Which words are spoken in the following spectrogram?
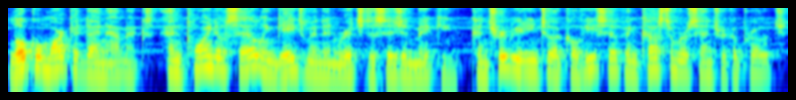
local market dynamics, and point of sale engagement enrich decision making, contributing to a cohesive and customer centric approach.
